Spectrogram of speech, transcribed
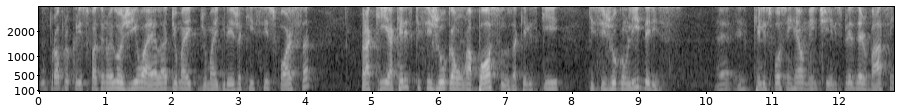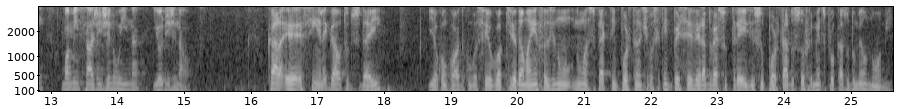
o próprio Cristo fazendo um elogio a ela de uma, de uma igreja que se esforça para que aqueles que se julgam apóstolos, aqueles que, que se julgam líderes, né, que eles fossem realmente, eles preservassem uma mensagem genuína e original. Cara, é, sim, é legal tudo isso daí. E eu concordo com você. Eu queria dar uma ênfase num, num aspecto importante. Você tem perseverado, verso 3, e suportado os sofrimentos por causa do meu nome.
